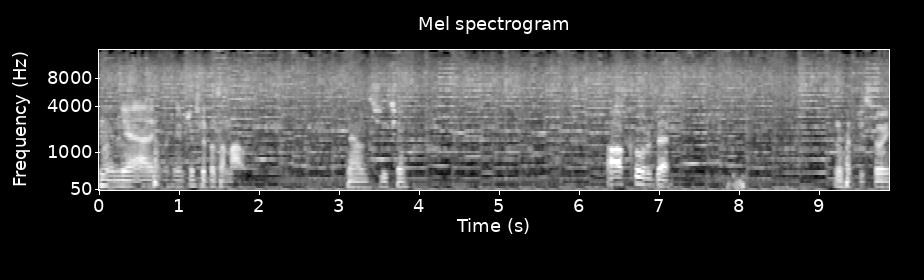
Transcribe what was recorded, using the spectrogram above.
No nie, ale chyba nie przyszły, bo za mało. Miałem życie. O kurde. Nie zapisuj.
